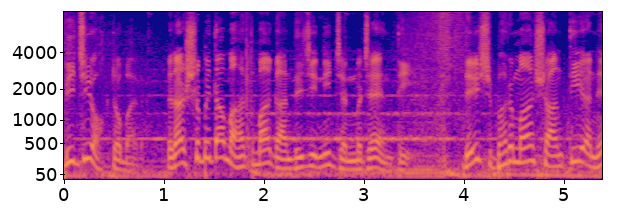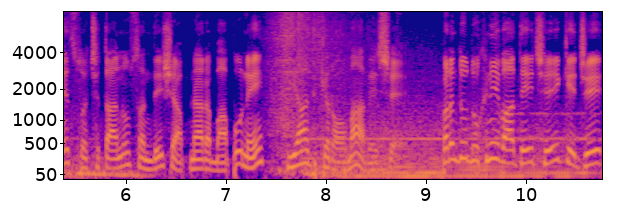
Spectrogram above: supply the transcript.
બીજી ઓક્ટોબર, રાષ્ટ્રપિતા મહાત્મા ગાંધીજીની જન્મજયંતિ. દેશભરમાં શાંતિ અને સ્વચ્છતાનો સંદેશ આપનારા બાપુને યાદ કરવામાં આવે છે. પરંતુ દુઃખની વાત એ છે કે જે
